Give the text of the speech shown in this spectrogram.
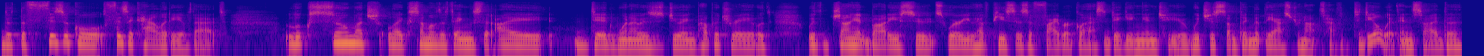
that the physical physicality of that looks so much like some of the things that I did when I was doing puppetry with with giant bodysuits where you have pieces of fiberglass digging into you, which is something that the astronauts have to deal with inside the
